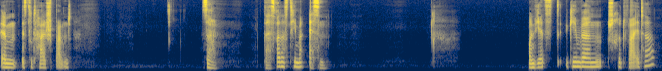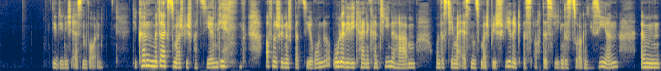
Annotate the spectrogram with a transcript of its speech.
ähm, ist total spannend. So, das war das Thema Essen. Und jetzt gehen wir einen Schritt weiter. Die, die nicht essen wollen. Die können mittags zum Beispiel spazieren gehen, auf eine schöne Spazierrunde. Oder die, die keine Kantine haben und das Thema Essen zum Beispiel schwierig ist, auch deswegen das zu organisieren, ähm,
